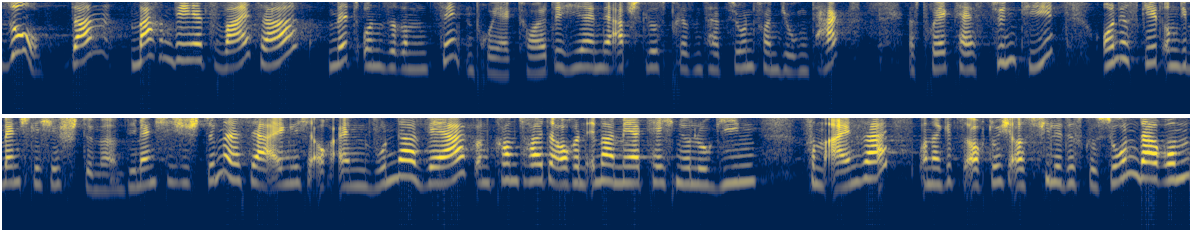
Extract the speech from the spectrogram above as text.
So, dann machen wir jetzt weiter mit unserem zehnten Projekt heute hier in der Abschlusspräsentation von Jugendtakt. Das Projekt heißt Synthi und es geht um die menschliche Stimme. Die menschliche Stimme ist ja eigentlich auch ein Wunderwerk und kommt heute auch in immer mehr Technologien zum Einsatz. Und da gibt es auch durchaus viele Diskussionen darum,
